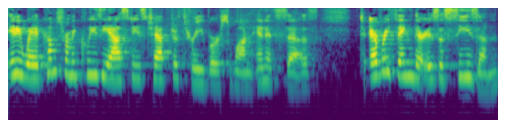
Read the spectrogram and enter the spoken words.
Anyway, it comes from Ecclesiastes chapter 3, verse 1, and it says, To everything there is a season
